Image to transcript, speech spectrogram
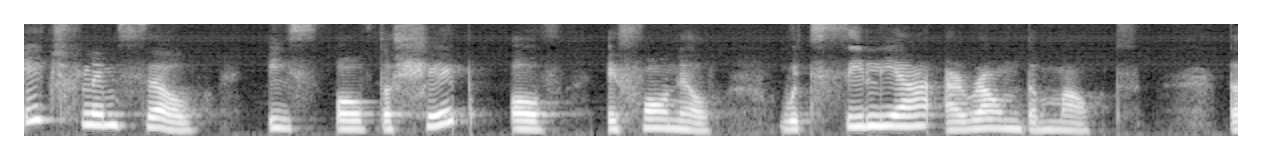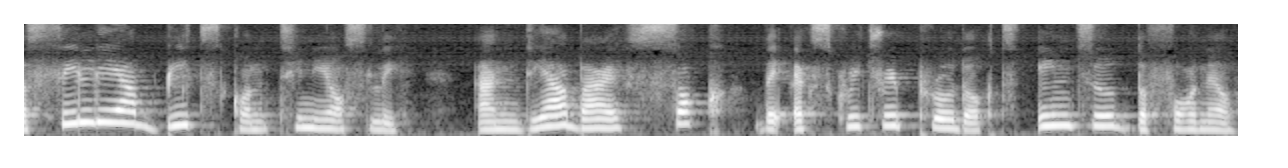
Each flame cell is of the shape of a funnel with cilia around the mouth. The cilia beats continuously and thereby suck the excretory products into the funnel.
